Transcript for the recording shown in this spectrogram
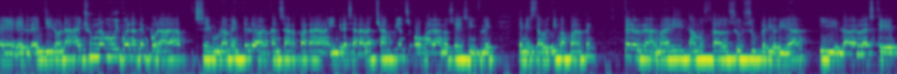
eh, el, Girona ha hecho una muy buena temporada, seguramente le va a alcanzar para ingresar a la Champions, ojalá no se desinfle en esta última parte, pero el Real Madrid ha mostrado su superioridad y la verdad es que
